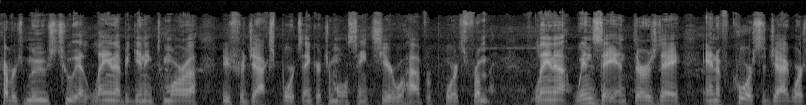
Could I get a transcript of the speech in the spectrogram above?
Coverage moves to Atlanta beginning tomorrow. News4JAX Sports anchor Jamal St. Cyr will have reports from Atlanta Wednesday and Thursday. And of course, the Jaguars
